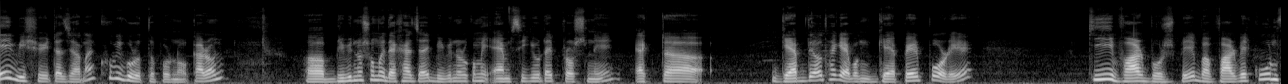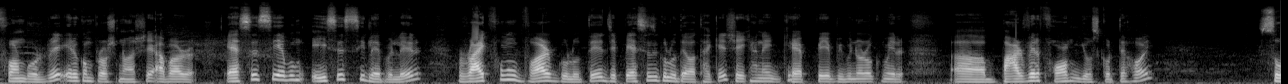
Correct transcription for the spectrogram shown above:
এই বিষয়টা জানা খুবই গুরুত্বপূর্ণ কারণ বিভিন্ন সময় দেখা যায় বিভিন্ন রকমের এমসিকিউ টাইপ প্রশ্নে একটা গ্যাপ দেওয়া থাকে এবং গ্যাপের পরে কি ভার বসবে বা ভার্বের কোন ফর্ম বসবে এরকম প্রশ্ন আসে আবার এসএসসি এবং এইচএসসি লেভেলের রাইট ফর্ম অফ ভার্বগুলোতে যে প্যাসেজগুলো দেওয়া থাকে সেইখানে গ্যাপে বিভিন্ন রকমের ভার্বের ফর্ম ইউজ করতে হয় সো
